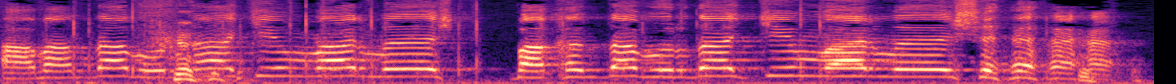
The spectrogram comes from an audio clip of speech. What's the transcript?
Aman da burada kim varmış? Bakın da burada kim varmış?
